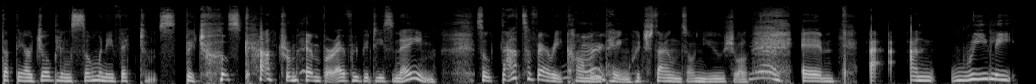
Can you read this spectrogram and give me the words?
that they are juggling so many victims, they just can't remember everybody's name. So that's a very okay. common thing, which sounds unusual. Yeah. Um, and really,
